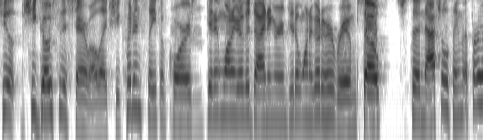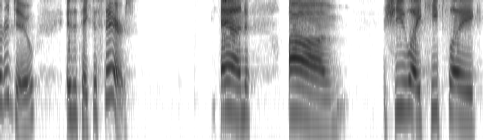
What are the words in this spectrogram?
she she goes to the stairwell. Like she couldn't sleep, of course. Mhm. Didn't want to go to the dining room. Didn't want to go to her room. So the natural thing that for her to do is to take the stairs. And um, she like keeps like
